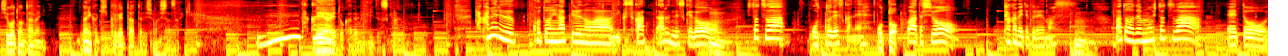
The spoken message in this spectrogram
仕事のために何かきっかけってあったりしました？最近。うーん高め出会いとかでもいいですけど、高めることになってるのはいくつかあるんですけど、うん。一つは夫ですかね。夫、は私を高めてくれます。うん。あとでもう一つは、えっと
